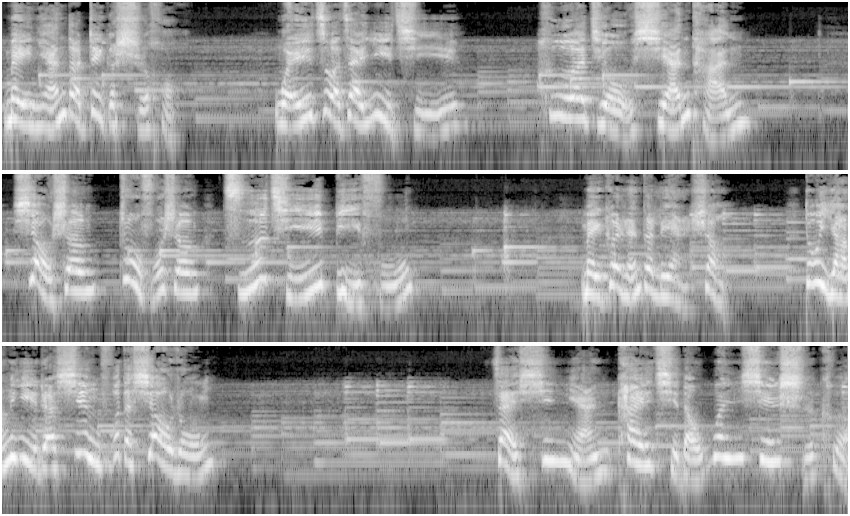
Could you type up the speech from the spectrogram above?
每年的这个时候，围坐在一起，喝酒闲谈。笑声、祝福声此起彼伏，每个人的脸上都洋溢着幸福的笑容。在新年开启的温馨时刻，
